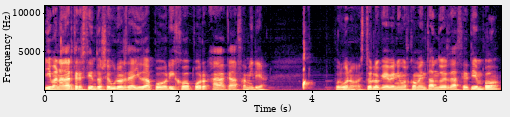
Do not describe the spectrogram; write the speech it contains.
y van a dar 300 euros de ayuda por hijo por a cada familia. Pues bueno, esto es lo que venimos comentando desde hace tiempo.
